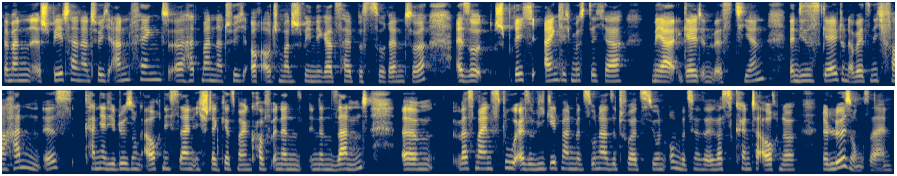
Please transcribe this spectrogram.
Wenn man äh, später natürlich anfängt, äh, hat man natürlich auch automatisch weniger Zeit bis zur Rente. Also sprich, eigentlich müsste ich ja mehr Geld investieren. Wenn dieses Geld nun aber jetzt nicht vorhanden ist, kann ja die Lösung auch nicht sein, ich stecke jetzt meinen Kopf in den, in den Sand. Ähm, was meinst du? Also wie geht man mit so einer Situation um? Beziehungsweise was könnte auch eine, eine Lösung sein?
